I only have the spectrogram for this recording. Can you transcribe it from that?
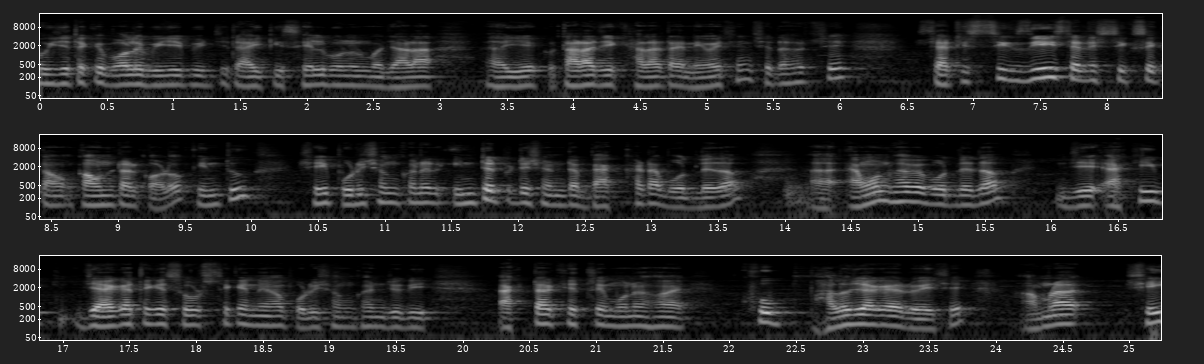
ওই যেটাকে বলে বিজেপির যেটা আইটি সেল বলুন বা যারা ইয়ে তারা যে খেলাটায় নেমেছেন, সেটা হচ্ছে স্ট্যাটিস্টিক্স দিয়েই স্ট্যাটিস্টিক্সে কাউন্টার করো। কিন্তু সেই পরিসংখ্যানের ইন্টারপ্রিটেশনটা ব্যাখ্যাটা বদলে দাও এমনভাবে বদলে দাও যে একই জায়গা থেকে সোর্স থেকে নেওয়া পরিসংখ্যান যদি একটার ক্ষেত্রে মনে হয় খুব ভালো জায়গায় রয়েছে, আমরা সেই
